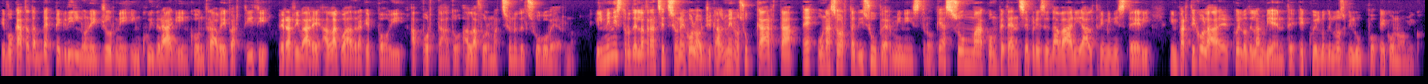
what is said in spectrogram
evocata da Beppe Grillo nei giorni in cui Draghi incontrava i partiti per arrivare alla quadra che poi ha portato alla formazione del suo governo. Il ministro della transizione ecologica, almeno su carta, è una sorta di super ministro che assomma competenze prese da vari altri ministeri, in particolare quello dell'ambiente e quello dello sviluppo economico.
